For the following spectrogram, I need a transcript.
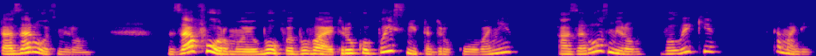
та за розміром. За формою букви бувають рукописні та друковані, а за розміром великі та малі.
